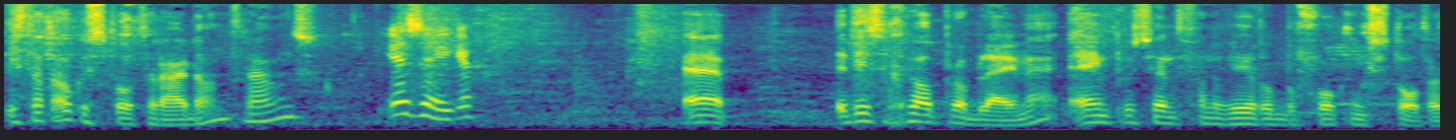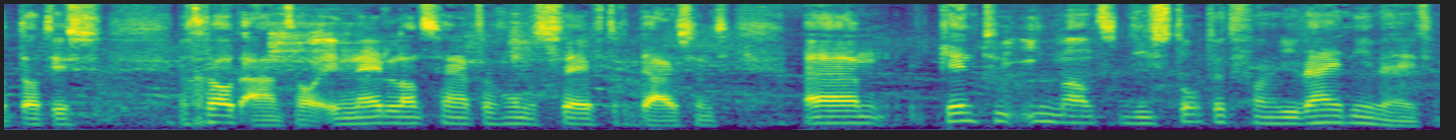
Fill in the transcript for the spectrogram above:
Is dat ook een stotteraar dan, trouwens? Jazeker. Uh, het is een groot probleem, hè? 1% van de wereldbevolking stottert. Dat is een groot aantal. In Nederland zijn het er 170.000. Um, kent u iemand die stottert van wie wij het niet weten?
